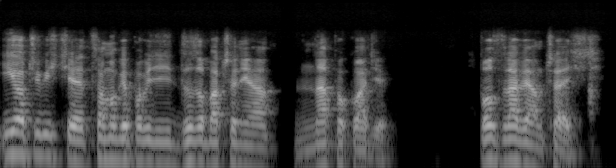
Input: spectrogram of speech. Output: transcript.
i oczywiście, co mogę powiedzieć, do zobaczenia na pokładzie. Pozdrawiam, cześć.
